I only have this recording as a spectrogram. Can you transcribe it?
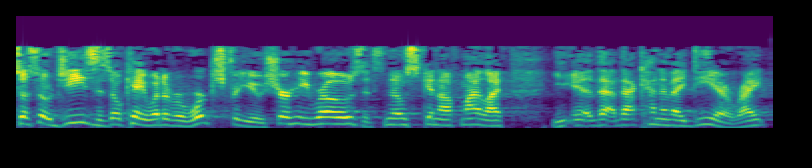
So, so Jesus, okay, whatever works for you. Sure, he rose. It's no skin off my life. Yeah, uh, that, that kind of idea, right?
